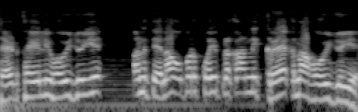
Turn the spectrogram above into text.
સેટ થયેલી હોવી જોઈએ અને તેના ઉપર કોઈ પ્રકારની ક્રેક ના હોવી જોઈએ.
